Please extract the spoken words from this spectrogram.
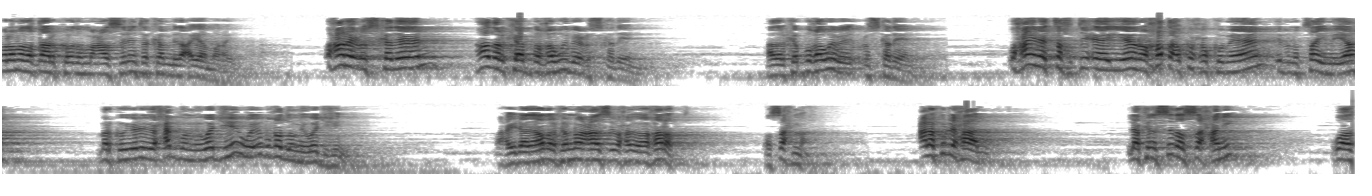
culammada qaarkooda mucaasiriinta ka mida ayaa maray. Waxaanay cuskadeen hadalka baqawi bay cuskadeen. Hadalka buqawi bay cuskadeen. Waxayna takhdi'eeyeen oo khata' ku xukumeen ibnu taymiya. Markuu yidhi yuxabu min wajhin wa yubqadu min wajhin. Waxay yidhahdeen hadalka noocaasi waxa waa khalad oo sax ma calaa kulli xaal laakiin sida saxani waa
